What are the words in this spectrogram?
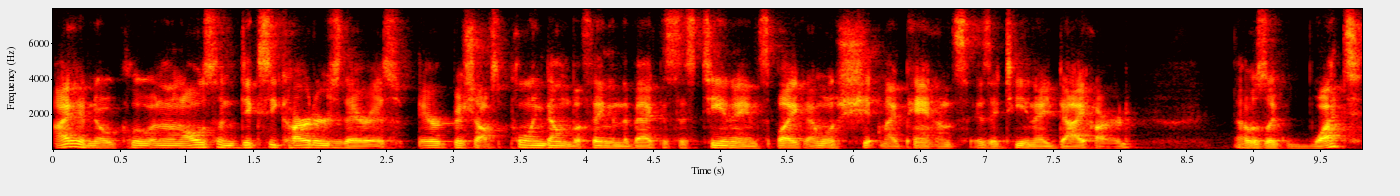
I had no clue. And then all of a sudden, Dixie Carter's there as Eric Bischoff's pulling down the thing in the back that says TNA and Spike. I almost shit my pants as a TNA diehard. I was like, "What?"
